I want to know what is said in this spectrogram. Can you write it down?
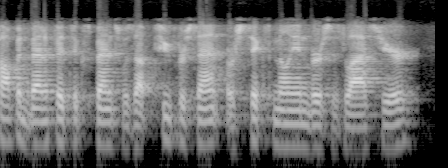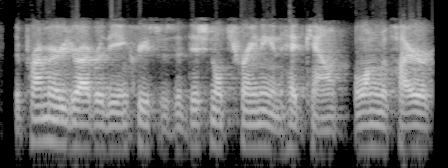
comp and benefits expense was up 2% or 6 million versus last year. The primary driver of the increase was additional training and headcount, along with higher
